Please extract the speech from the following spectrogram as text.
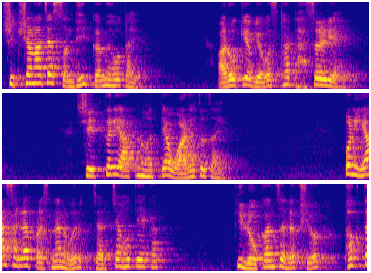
शिक्षणाच्या संधी कमी होत आहेत. आरोग्य व्यवस्था ढासळली आहे. शेतकरी आत्महत्या वाढतच आहे. पण या सगळ्या प्रश्नांवर चर्चा होते का? की लोकांचं लक्ष फक्त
